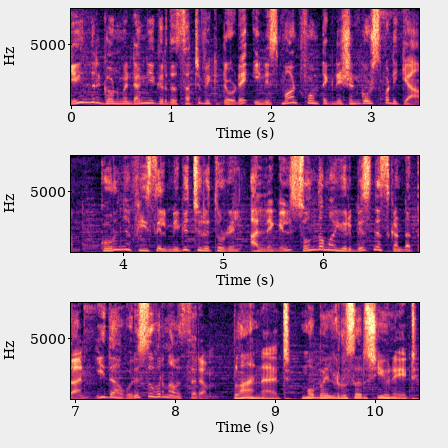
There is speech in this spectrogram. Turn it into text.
കേന്ദ്ര ഗവൺമെന്റ് അംഗീകൃത സർട്ടിഫിക്കറ്റോടെ ഇനി സ്മാർട്ട് ഫോൺ ടെക്നീഷ്യൻ കോഴ്സ് പഠിക്കാം. കുറഞ്ഞ ഫീസിൽ മികച്ചൊരു തൊഴിൽ അല്ലെങ്കിൽ സ്വന്തമായി ഒരു ബിസിനസ് കണ്ടെത്താൻ ഇതാ ഒരു സുവർണാവസരം. പ്ലാനറ്റ് മൊബൈൽ റിസർച്ച് യൂണിറ്റ്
